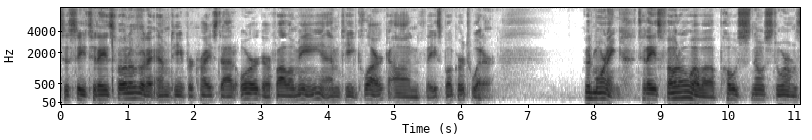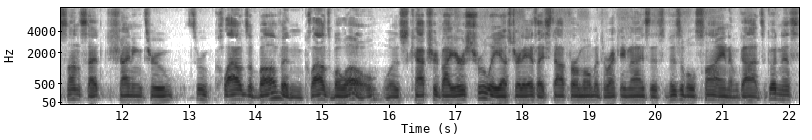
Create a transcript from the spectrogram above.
To see today's photo, go to mtforchrist.org or follow me, MT Clark, on Facebook or Twitter. Good morning. Today's photo of a post snowstorm sunset shining through through clouds above and clouds below was captured by yours truly yesterday as I stopped for a moment to recognize this visible sign of God's goodness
